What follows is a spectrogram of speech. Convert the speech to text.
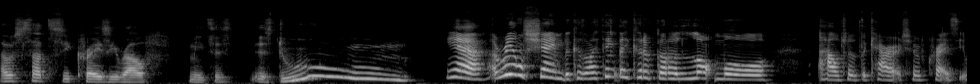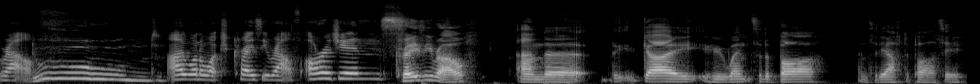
I was sad to see Crazy Ralph meet his, his doom. Yeah, a real shame because I think they could have got a lot more out of the character of Crazy Ralph. Doomed. I want to watch Crazy Ralph Origins. Crazy Ralph and uh, the guy who went to the bar and to the after party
